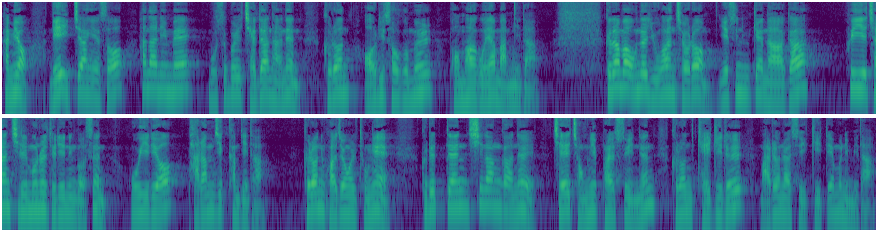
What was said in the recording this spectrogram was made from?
하며 내 입장에서 하나님의 모습을 재단하는 그런 어리석음을 범하고야 맙니다. 그나마 오늘 요한처럼 예수님께 나아가 회의에 찬 질문을 드리는 것은 오히려 바람직합니다. 그런 과정을 통해 그릇된 신앙관을 재정립할 수 있는 그런 계기를 마련할 수 있기 때문입니다.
